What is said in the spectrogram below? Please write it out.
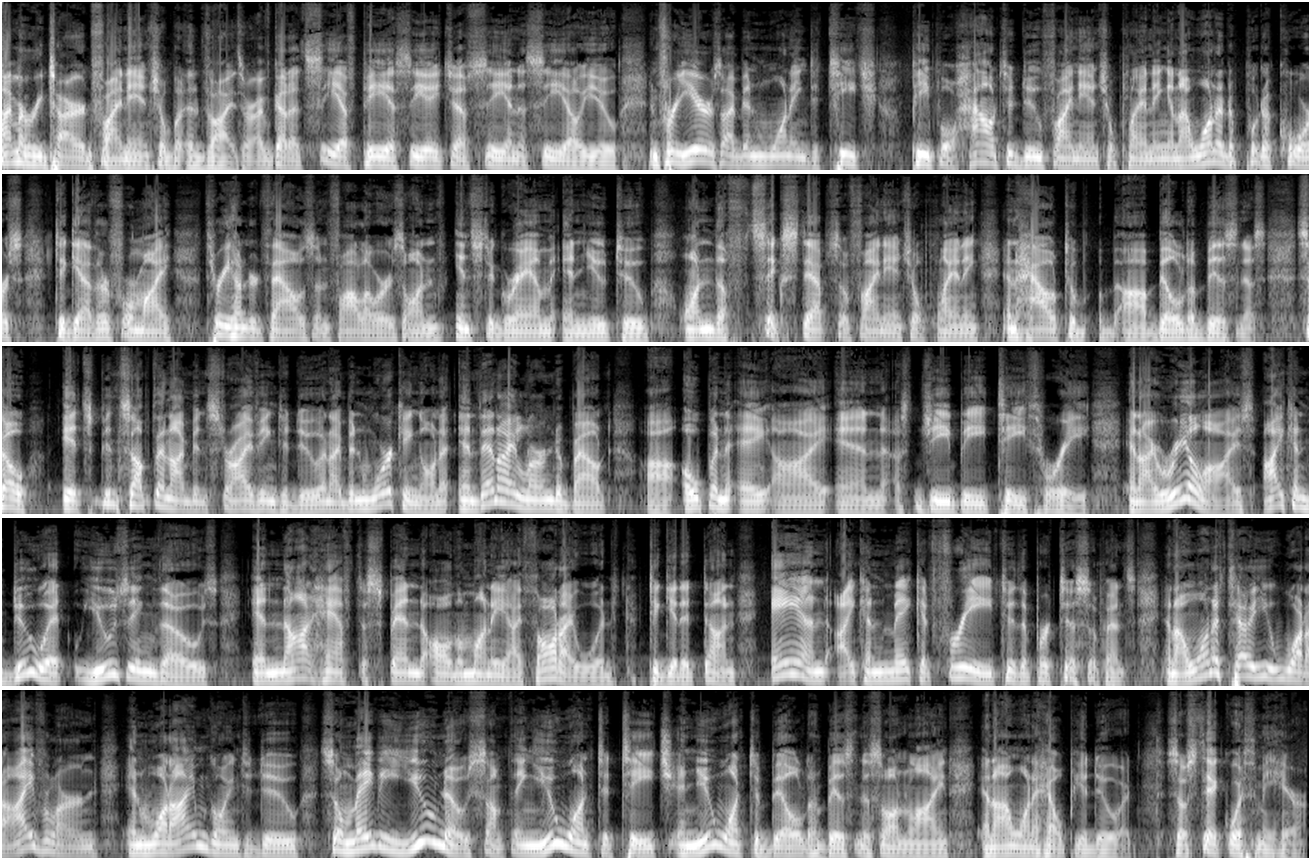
I'm a retired financial advisor. I've got a CFP, a CHFC, and a CLU. And for years, I've been wanting to teach people how to do financial planning. And I wanted to put a course together for my 300,000 followers on Instagram and YouTube on the six steps of financial planning and how to uh, build a business. So it's been something I've been striving to do, and I've been working on it. And then I learned about uh, OpenAI and GPT-3, and I realized I can do it using those and not have to spend all the money I thought I would to get it done. And I can make it free to the participants. And I want to tell you what I've learned and what I'm going to do. So maybe you know something you want to teach and you want to build a business online, and I want to to help you do it. So stick with me here.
